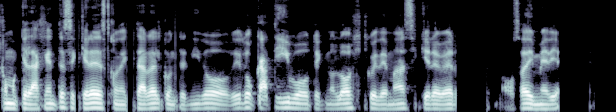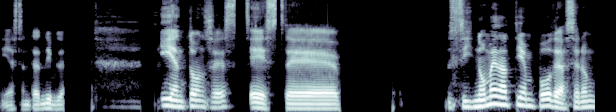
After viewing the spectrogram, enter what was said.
Como que la gente se quiere desconectar del contenido educativo, tecnológico y demás y quiere ver sea, y media, y es entendible. Y entonces, este, si no me da tiempo de hacer un,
